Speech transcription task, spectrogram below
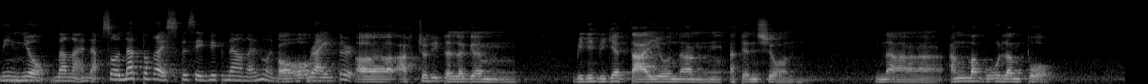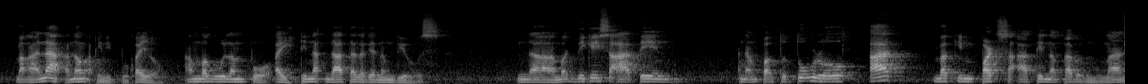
ninyo mga anak. So napaka-specific ng ano, no? Oo. writer. Ah, actually, talagang binibigyan tayo ng atensyon na ang magulang po, mga anak, ano, makinig po kayo, ang magulang po ay tinakda talaga ng Diyos na magbigay sa atin ng pagtuturo at mag-impart sa atin ng karunungan.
